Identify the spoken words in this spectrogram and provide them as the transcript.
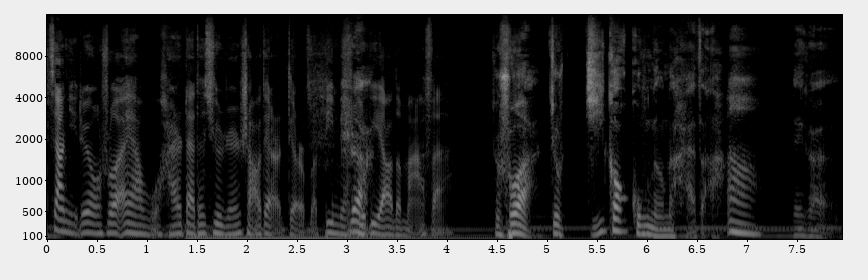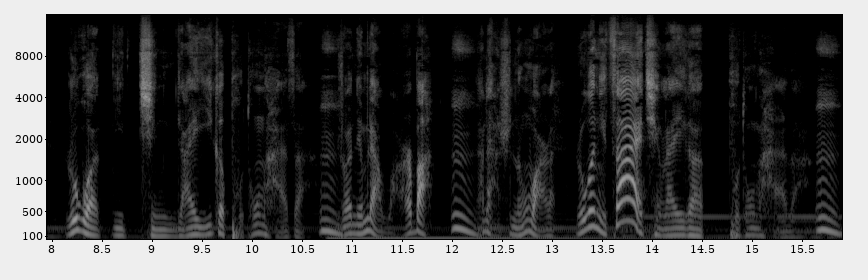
像你这种说，哎呀，我还是带他去人少点的地儿吧，避免不必要的麻烦就说啊，就极高功能的孩子啊，啊。那个如果你请来一个普通的孩子，嗯你说你们俩玩吧，嗯咱俩是能玩的。如果你再请来一个普通的孩子，嗯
